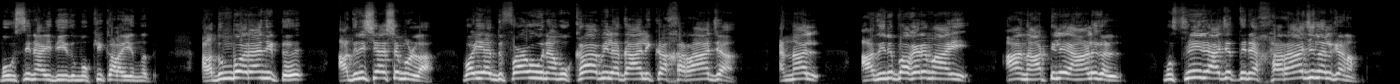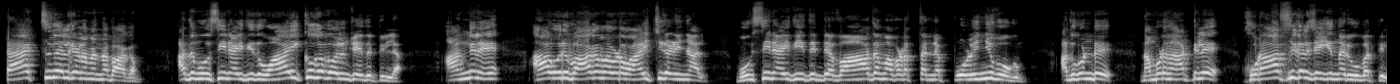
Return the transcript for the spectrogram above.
മുഹ്സിനായി ഇത് മുക്കിക്കളയുന്നത്. അതും പോരാഞ്ഞിട്ട് അതിനുശേഷമുള്ള വയദ്ഫഊന മുഖാബില ദാലിക ഖറാജ എന്നാൽ അതിനു പകരമായി ആ നാട്ടിലെ ആളുകൾ മുസ്ലിം രാജ്യത്തിന് ഹറാജ് നൽകണം ടാക്സ് നൽകണം എന്ന ഭാഗം അത് മുഹസീൻ ഐദി ഇത് വായിക്കുക പോലും ചെയ്തിട്ടില്ല. അങ്ങനെ ആ ഒരു ഭാഗം അവിടെ വായിച്ചു കഴിഞ്ഞാൽ മുഹസീൻ ഐദീദിന്റെ വാദം അവിടെ തന്നെ പൊളിഞ്ഞു പോകും. അതുകൊണ്ട് നമ്മുടെ നാട്ടിലെ ഖുറാഫികൾ ചെയ്യുന്ന രൂപത്തിൽ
